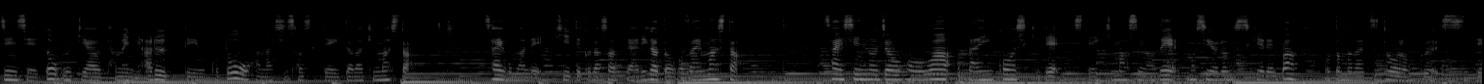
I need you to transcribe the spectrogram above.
人生と向き合うためにあるっていうことをお話しさせていただきました。最後まで聞いてくださってありがとうございました。最新の情報は LINE 公式でしていきますのでもしよろしければお友達登録して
